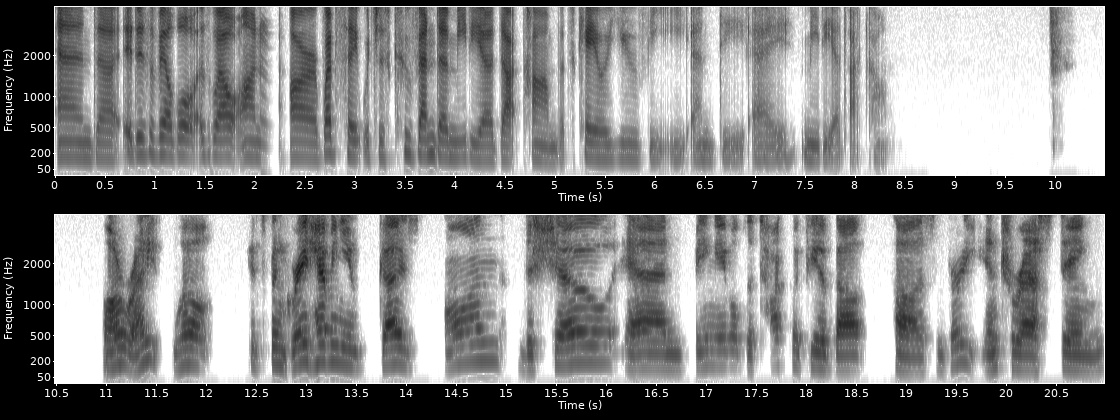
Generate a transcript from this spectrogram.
And uh, it is available as well on our website, which is kouvendamedia.com. That's K O U V E N D A media.com. All right. Well, it's been great having you guys on the show and being able to talk with you about uh, some very interesting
